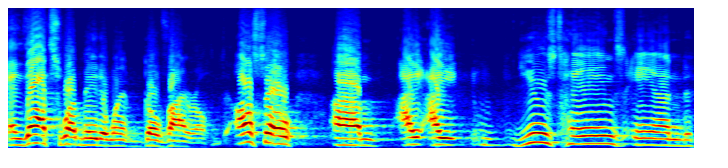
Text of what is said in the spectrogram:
And that's what made it went, go viral. Also, um, I, I, used Hanes and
